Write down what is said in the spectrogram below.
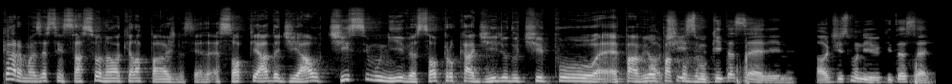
Cara, mas é sensacional aquela página, assim, é só piada de altíssimo nível, é só trocadilho do tipo. É pra ver ou pra. Altíssimo, quinta série, né? Altíssimo nível, quinta série.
